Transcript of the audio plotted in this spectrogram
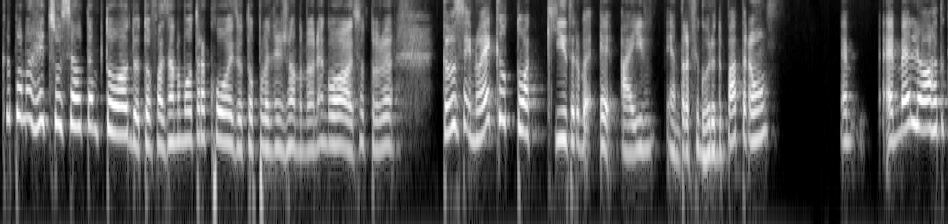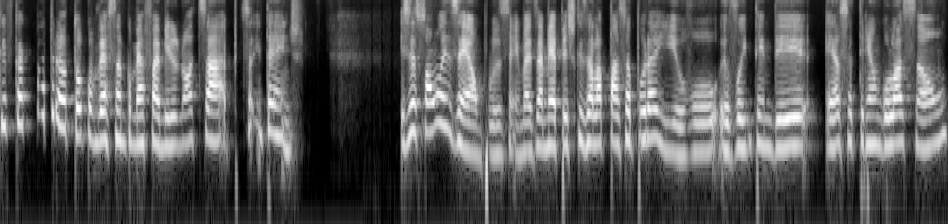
Porque eu tô na rede social o tempo todo, eu tô fazendo uma outra coisa, eu tô planejando meu negócio. Tô... Então, assim, não é que eu tô aqui. É, aí entra a figura do patrão. É, é melhor do que ficar com o patrão. Eu tô conversando com minha família no WhatsApp, entende? Isso é só um exemplo, assim, mas a minha pesquisa ela passa por aí. Eu vou, eu vou entender essa triangulação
